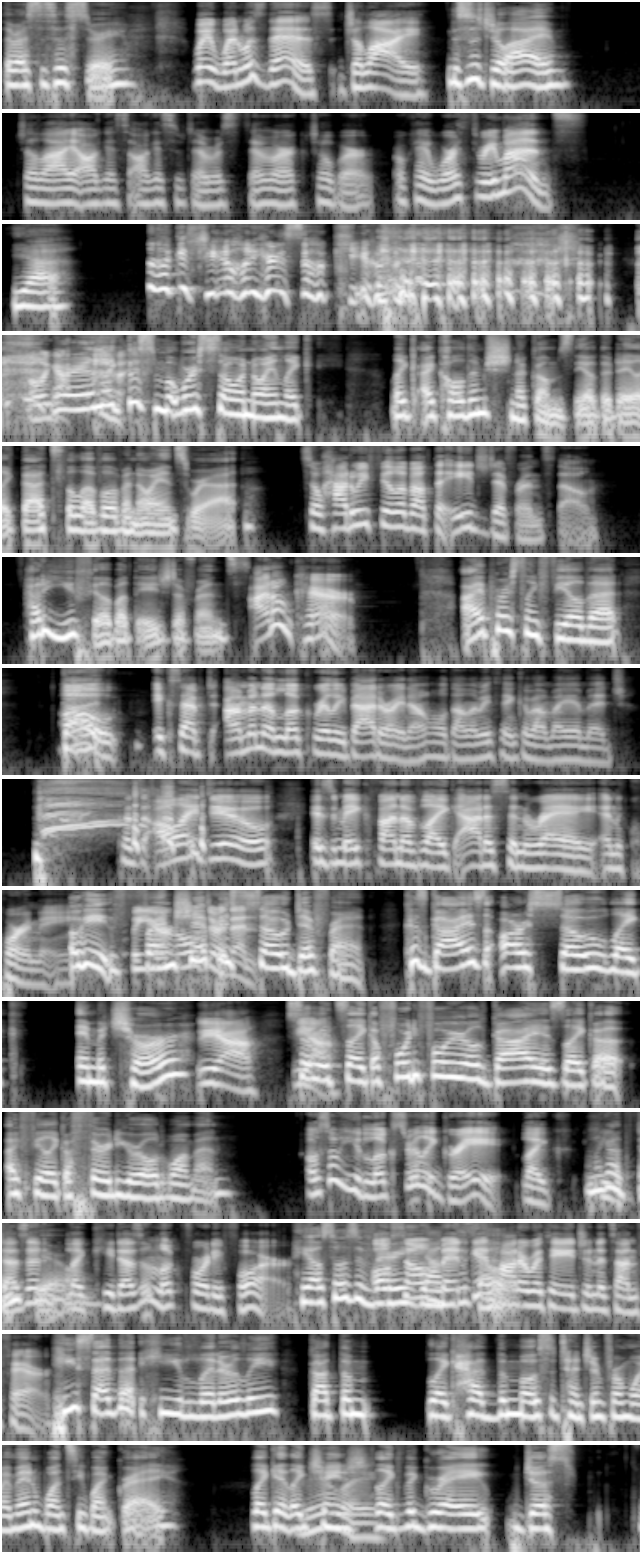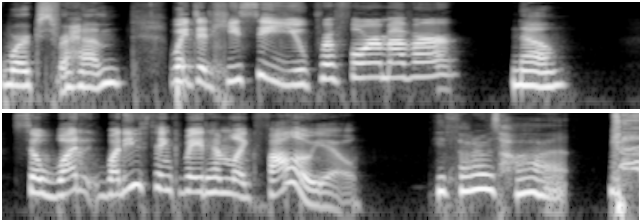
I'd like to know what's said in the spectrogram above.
the rest is history. Wait, when was this? July. This is July. July, August, August, September, September, October. Okay, we're three months. Yeah. Look at you. You're so cute. oh my God. We're in like this. We're so annoying. Like, like I called him schnookums the other day. Like that's the level of annoyance we're at. So, how do we feel about the age difference, though? How do you feel about the age difference? I don't care. I personally feel that. Oh, except I'm going to look really bad right now. Hold on. Let me think about my image. Because all I do is make fun of like Addison Rae and Courtney. okay, But friendship is than- so different because guys are so like immature. Yeah. So yeah. it's like a 44 year old guy is like a, I feel like a 30 year old woman. Also, he looks really great. Like, Oh my he God, doesn't you. like he doesn't look 44. He also has a very Also, men get hotter with age, and it's unfair. He said that he literally got the like had the most attention from women once he went gray. Like it like Really? changed like the gray just works for him. Wait, did he see you perform ever? No. So what? What do you think made him like follow you? He thought I was hot.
